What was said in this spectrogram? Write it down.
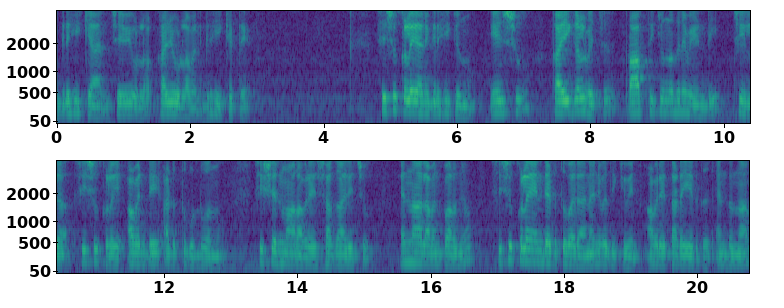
ഗ്രഹിക്കാൻ ചെവിയുള്ള കഴിവുള്ളവൻ ഗ്രഹിക്കട്ടെ. ശിശുക്കളെ അനുഗ്രഹിക്കുന്നു. യേശു കൈകൾ വെച്ച് പ്രാർത്ഥിക്കുന്നതിന് വേണ്ടി ചില ശിശുക്കളെ അവന്റെ അടുത്ത് കൊണ്ടുവന്നു. ശിഷ്യന്മാർ അവരെ ശകാരിച്ചു. എന്നാൽ അവൻ പറഞ്ഞു ശിശുക്കളെ എന്റെ അടുത്ത് വരാൻ അനുവദിക്കുവിൻ. അവരെ തടയരുത്. എന്തെന്നാൽ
